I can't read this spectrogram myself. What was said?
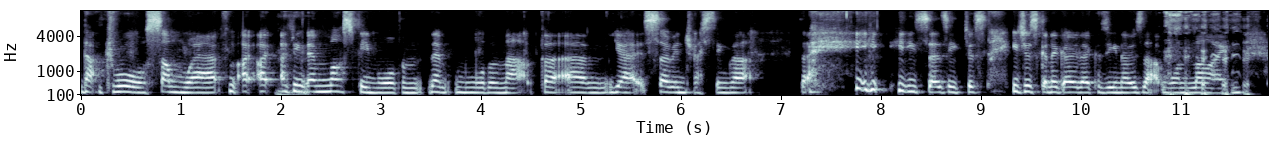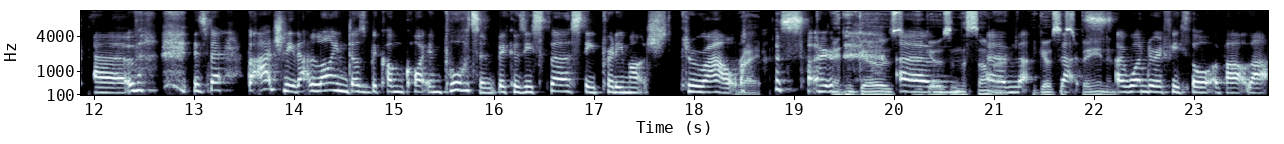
that draw somewhere. I, I, I, think mm-hmm. there must be more than more than that. But um, yeah, it's so interesting that that he, he says he just he's just going to go there because he knows that one line. um, it's very, but actually, that line does become quite important because he's thirsty pretty much throughout. Right. so and he goes um, he goes in the summer. Um, that, he goes to Spain. And- I wonder if he thought about that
